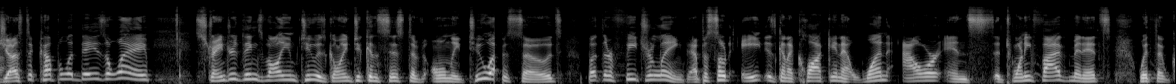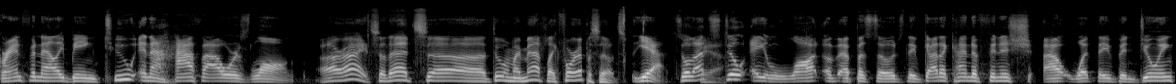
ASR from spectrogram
just a couple of days away. Stranger Things volume two is going to consist of only two episodes, but they're feature length. Episode eight is going to clock in at one hour and 25 minutes, with the grand finale being two and a half hours long. All right, so that's uh, doing my math like four episodes. Yeah, so that's Yeah. still a lot of episodes. They've got to kind of finish out what they've been doing.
